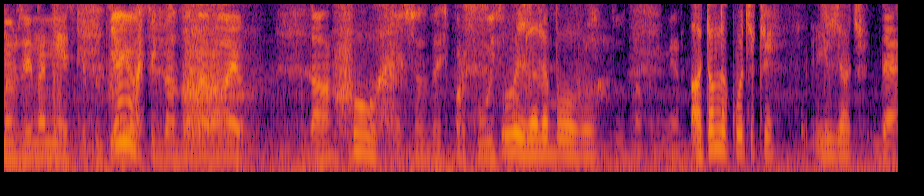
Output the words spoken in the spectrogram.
ми вже і на місці. Тут я його завжди забираю. Да? Фух. Я зараз десь паркуюсь. Ой, слава Богу. Тут, наприклад. А там наркотики ліять. Де?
